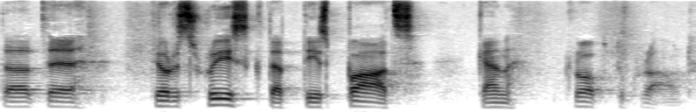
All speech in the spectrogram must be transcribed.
that uh, there is risk that these parts can drop to ground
